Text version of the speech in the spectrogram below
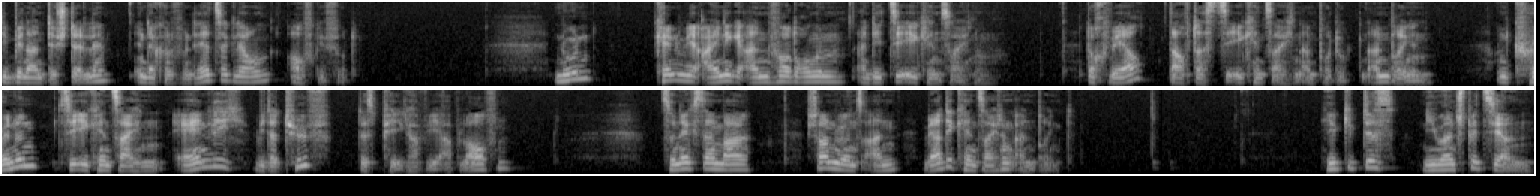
die benannte Stelle in der Konformitätserklärung aufgeführt. Nun kennen wir einige Anforderungen an die CE-Kennzeichnung. Doch wer darf das CE-Kennzeichen an Produkten anbringen? Und können CE-Kennzeichen ähnlich wie der TÜV des Pkw ablaufen? Zunächst einmal schauen wir uns an, wer die Kennzeichnung anbringt. Hier gibt es niemand Speziellen.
